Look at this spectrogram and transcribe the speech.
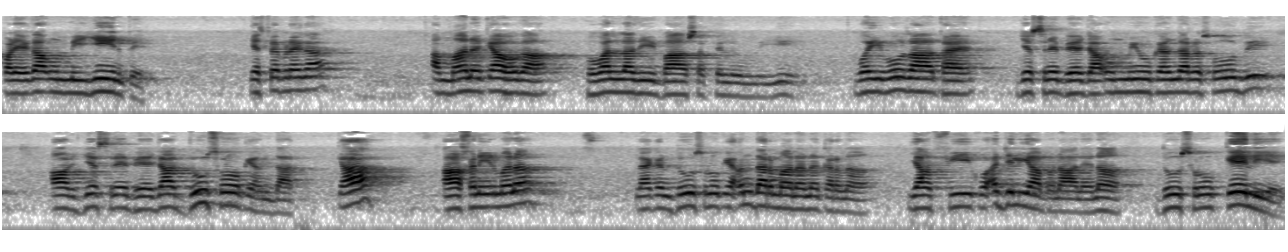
پڑے گا امیین پہ۔ کس پہ پڑے گا؟ اب معنی کیا ہوگا؟ ولدی باسفل امیین وہی وہ ذات ہے جس نے بھیجا امیوں کے اندر رسول بھی اور جس نے بھیجا دوسروں کے اندر۔ کیا؟ آخرین مانا لیکن دوسروں کے اندر مانا نہ کرنا یا فی کو اجلیہ بنا لینا دوسروں کے لیے۔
